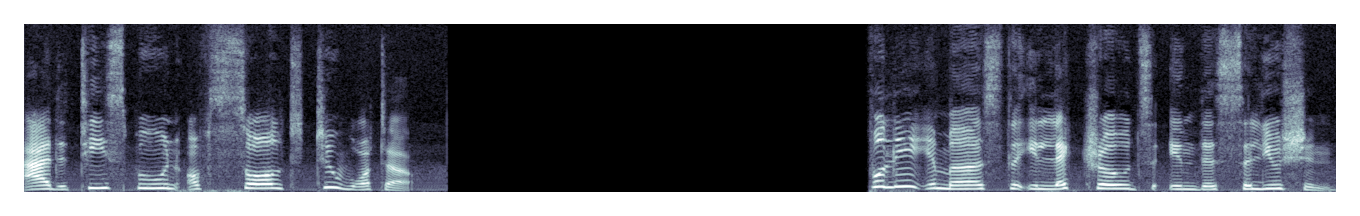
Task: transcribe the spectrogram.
Add a teaspoon of salt to water. Fully immerse the electrodes in this solution.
